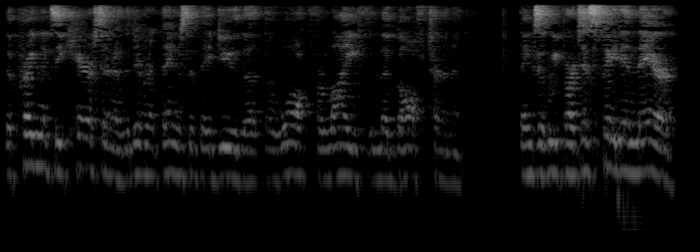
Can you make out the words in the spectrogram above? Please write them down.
the pregnancy care center, the different things that they do, the, the walk for life and the golf tournament, things that we participate in there.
